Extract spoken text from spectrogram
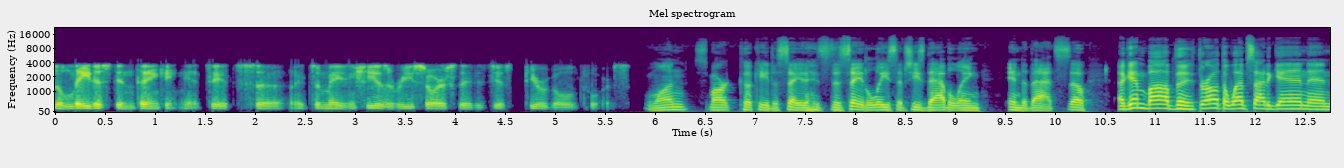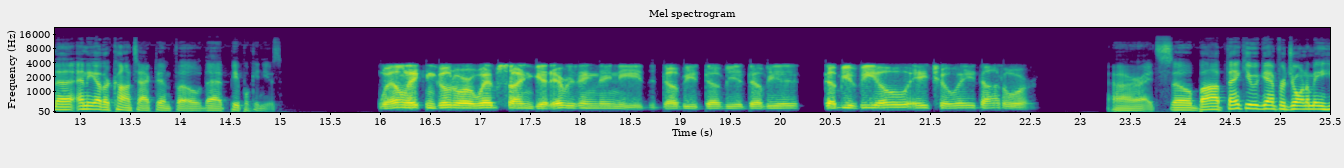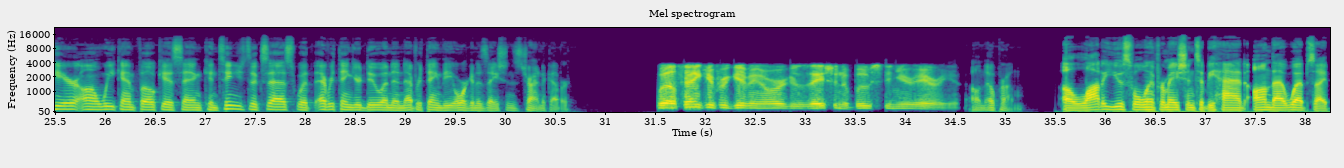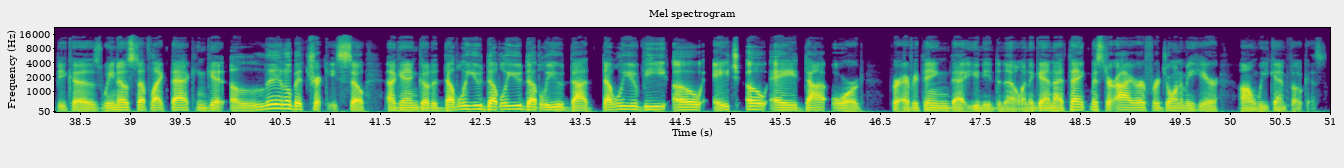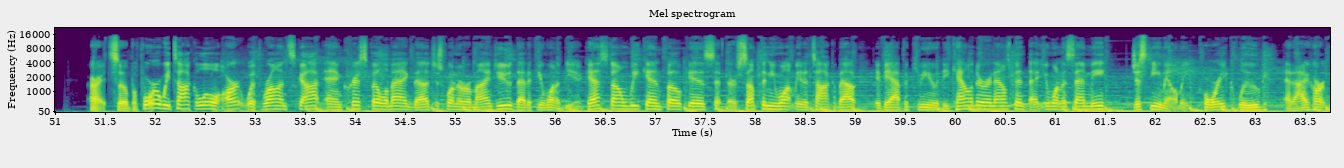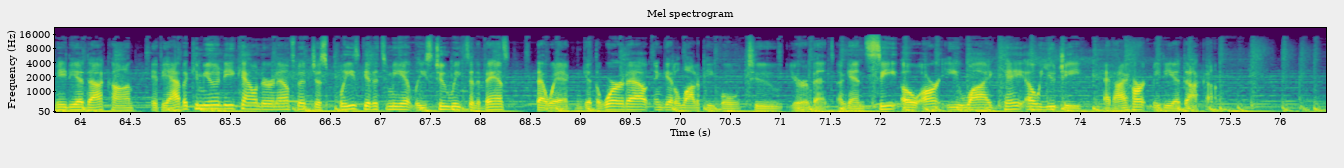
the latest in thinking. It's it's uh, it's amazing. She is a resource that is just pure gold for us. One smart cookie to say to say the least. If she's dabbling into that, so again, Bob, throw out the website again and uh, any other contact info that people can use. Well, they can go to our website and get everything they need. The www.wvohoa.org. All right. So, Bob, thank you again for joining me here on Weekend Focus and continued success with everything you're doing and everything the organization is trying to cover. Well, thank you for giving our organization a boost in your area. Oh, no problem. A lot of useful information to be had on that website because we know stuff like that can get a little bit tricky. So, again, go to www.wvohoa.org for everything that you need to know. And again, I thank Mr. Iyer for joining me here on Weekend Focus. All right, so before we talk a little art with Ron Scott and Chris Villamagna, I just want to remind you that if you want to be a guest on Weekend Focus, if there's something you want me to talk about, if you have a community calendar announcement that you want to send me, just email me, Corey Klug at iHeartMedia.com. If you have a community calendar announcement, just please get it to me at least two weeks in advance. That way I can get the word out and get a lot of people to your event. Again, C O R E Y K O U G at iHeartMedia.com.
